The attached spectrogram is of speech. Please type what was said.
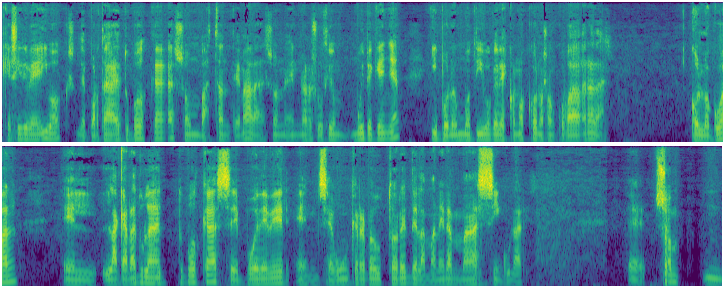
que sirve Evox de portada de tu podcast son bastante malas, son en una resolución muy pequeña y por un motivo que desconozco no son cuadradas. Con lo cual, el, la carátula de tu podcast se puede ver en según qué reproductores de las maneras más singulares. Eh, son mm,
